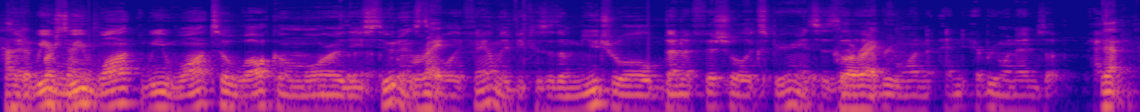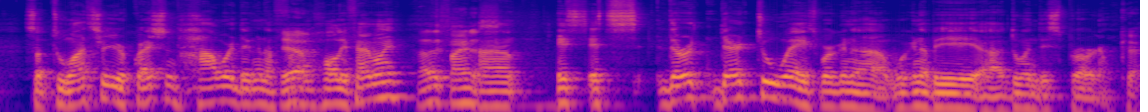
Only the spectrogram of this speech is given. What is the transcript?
Hundred we, we want we want to welcome more of these students Right. to Holy Family because of the mutual beneficial experiences that Correct. everyone and everyone ends up Yeah. So to answer your question, how are they gonna find Yeah. Holy Family? How do they find us? Um, it's it's there. Are, there are two ways we're gonna we're gonna be uh, doing this program. Okay.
